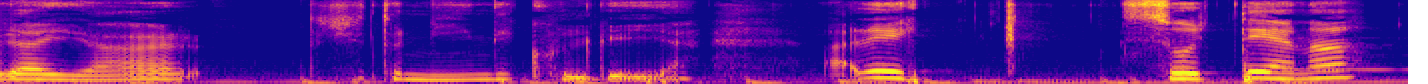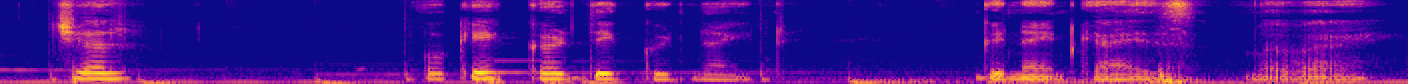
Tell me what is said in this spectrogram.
जा यार तुझे तो नींद ही खुल गई है। अरे, सोचते हैं ना। चल ओके कर दे good night good night guys bye bye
